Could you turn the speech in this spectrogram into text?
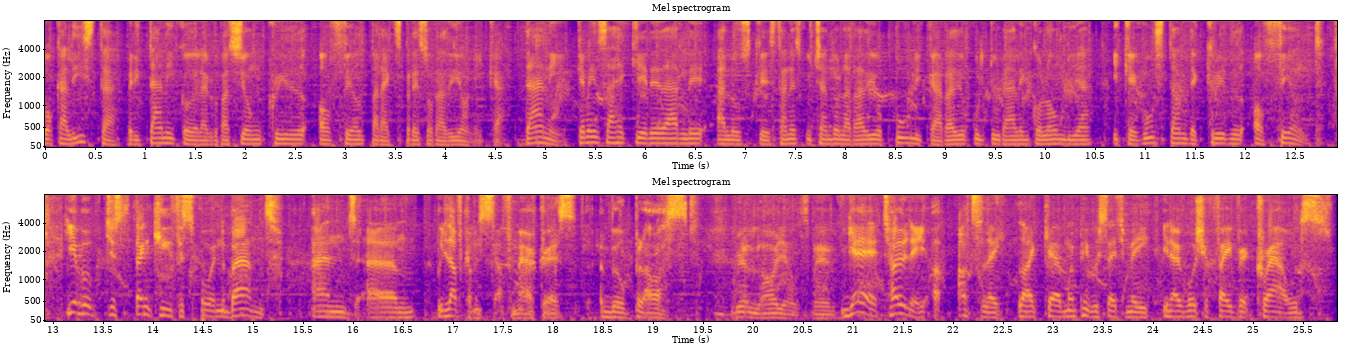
vocalista británico de la agrupación Cradle of Field para Expreso Radiónica. Danny, ¿qué mensaje quiere darle a los que están escuchando la radio pública, radio cultural en Colombia y que gustan de Cradle of Field? Yeah, well, just thank you for supporting the band. And um, we love coming to South America. It's a real blast. We're loyals, man. Yeah, totally, uh, utterly. Like um, when people say to me, you know, what's your favourite crowds?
